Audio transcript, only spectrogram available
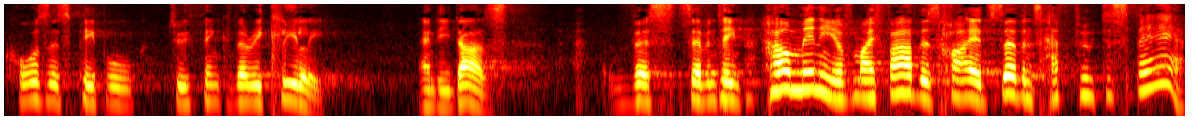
causes people to think very clearly. And he does. Verse 17 How many of my father's hired servants have food to spare?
